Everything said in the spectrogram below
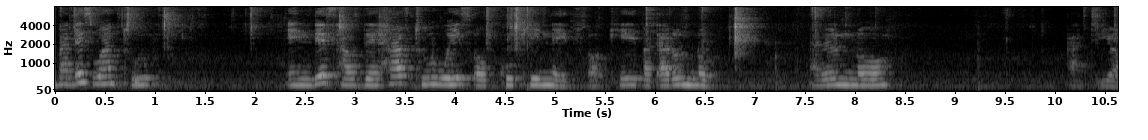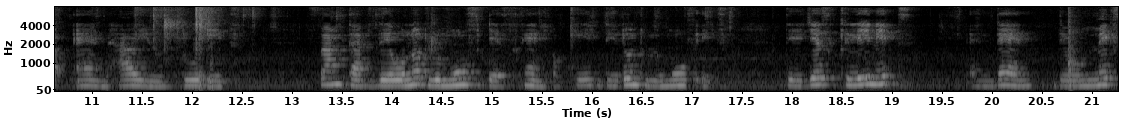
But this one too in this house they have two ways of cooking it okay? But i don't know. I don't know at your end how you do it. Sometimes they will not remove the skin okay? They don't remove it. They just clean it and then they will mix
